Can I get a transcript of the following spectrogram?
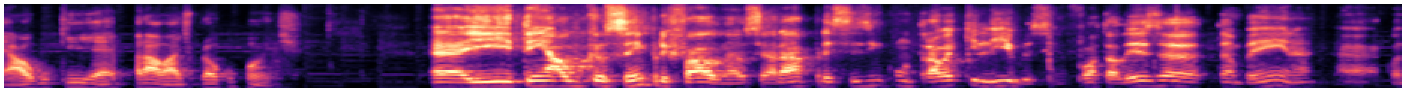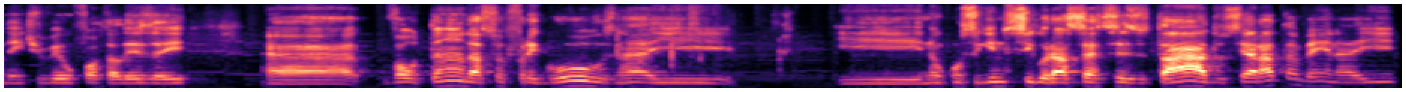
é algo que é para lá de preocupante. É, e tem algo que eu sempre falo, né? O Ceará precisa encontrar o equilíbrio. Assim. Fortaleza também, né? É, quando a gente vê o Fortaleza aí é, voltando a sofrer gols, né? E, e não conseguindo segurar certos resultados, o Ceará também, né? E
